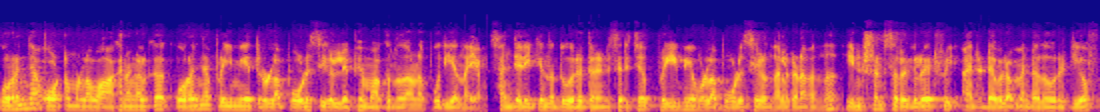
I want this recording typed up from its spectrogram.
കുറഞ്ഞ ഓട്ടമുള്ള വാഹനങ്ങൾക്ക് കുറഞ്ഞ പ്രീമിയത്തിലുള്ള പോളിസികൾ ലഭ്യമാക്കുന്നതാണ് പുതിയ നയം. സഞ്ചരിക്കുന്ന ദൂരത്തിനനുസരിച്ച് പ്രീമിയമുള്ള പോളിസികൾ നൽകണമെന്ന് insurance regulatory and development authority of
